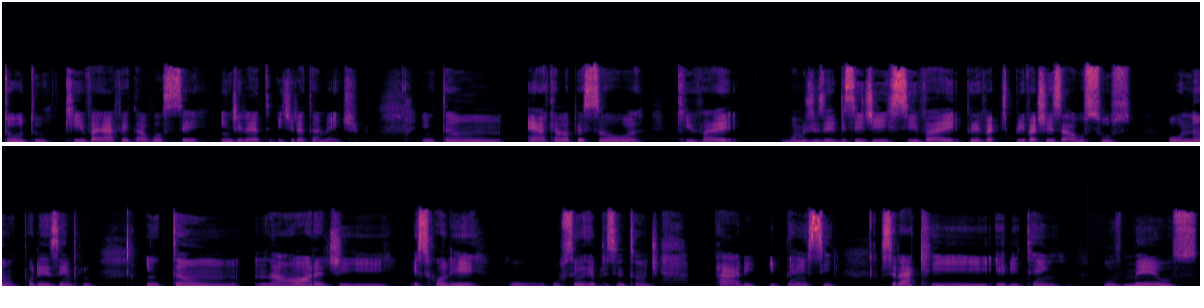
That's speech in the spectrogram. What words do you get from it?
Tudo que vai afetar você indireto e diretamente. Então, é aquela pessoa que vai, vamos dizer, decidir se vai privatizar o SUS ou não, por exemplo. Então, na hora de escolher o, o seu representante, pare e pense: será que ele tem os meus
